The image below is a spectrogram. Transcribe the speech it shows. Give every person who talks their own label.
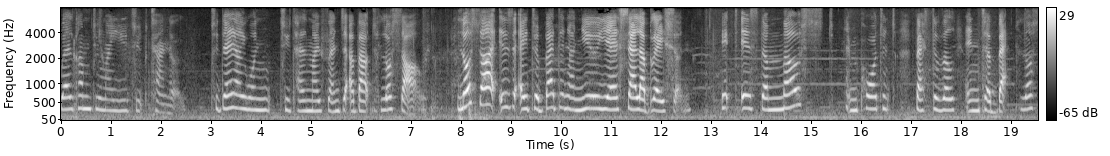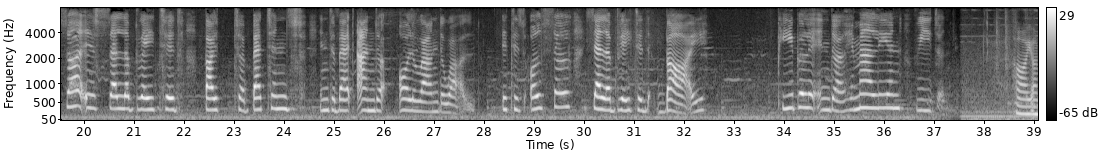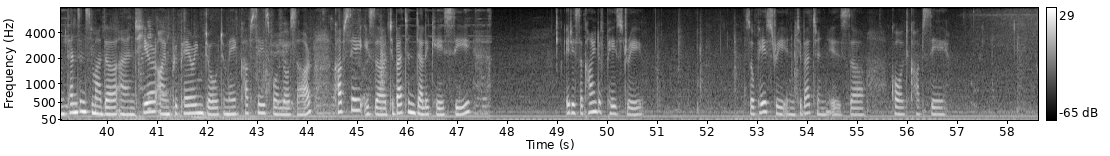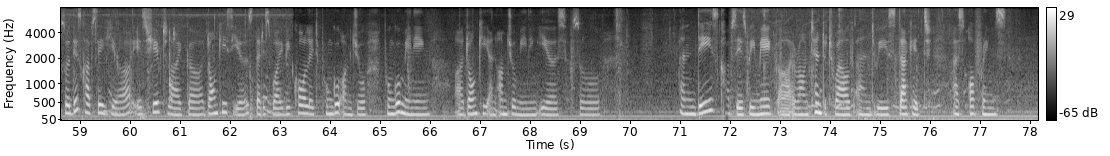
Speaker 1: welcome to my YouTube channel. Today I want to tell my friends about Losar. Losar is a Tibetan New Year celebration. It is the most important festival in Tibet. Losar is celebrated by Tibetans in Tibet and all around the world. It is also celebrated by people in the Himalayan region.
Speaker 2: Hi, I'm Tenzin's mother, and here I'm preparing dough to make kapses for losar. Kapse is a Tibetan delicacy. It is a kind of pastry. So, pastry in Tibetan is uh, called kapse. So this kapse here is shaped like uh, donkey's ears. That is why we call it pungu amjo. Pungu meaning uh, donkey and amjo meaning ears. So and these kapses we make uh, around 10 to 12 and we stack it as offerings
